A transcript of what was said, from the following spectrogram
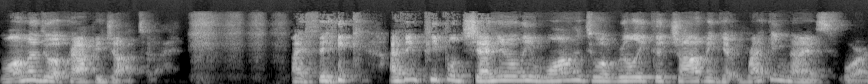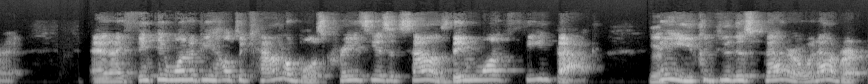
well, I'm going to do a crappy job today. I think I think people genuinely want to do a really good job and get recognized for it. And I think they want to be held accountable, as crazy as it sounds. They want feedback. Yeah. Hey, you could do this better, whatever.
